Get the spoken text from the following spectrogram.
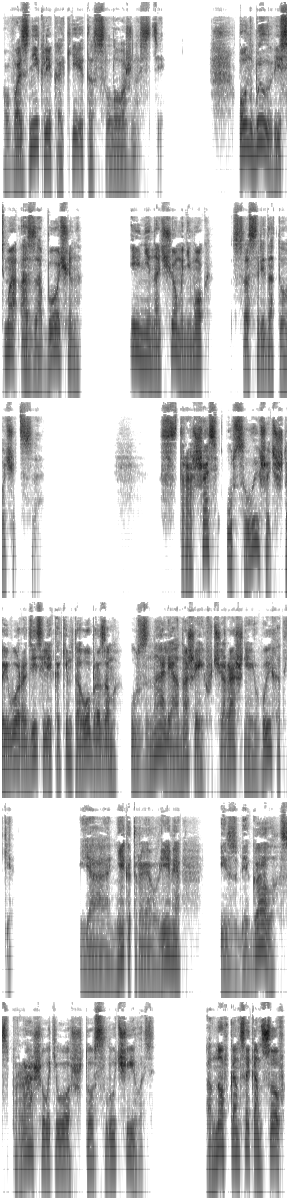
возникли какие-то сложности. Он был весьма озабочен и ни на чем не мог сосредоточиться. Страшась услышать, что его родители каким-то образом узнали о нашей вчерашней выходке, я некоторое время избегал спрашивать его, что случилось. Но в конце концов,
